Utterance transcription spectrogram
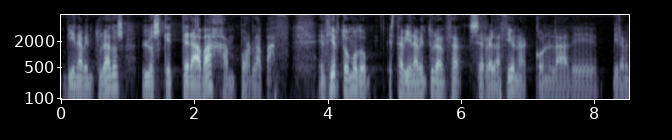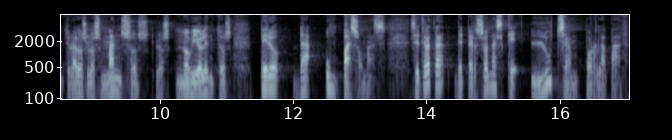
Bienaventurados los que trabajan por la paz. En cierto modo, esta bienaventuranza se relaciona con la de bienaventurados los mansos, los no violentos, pero da un paso más. Se trata de personas que luchan por la paz,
